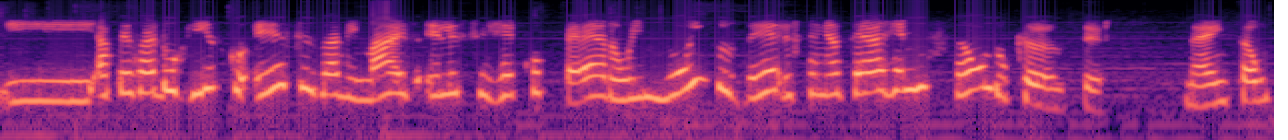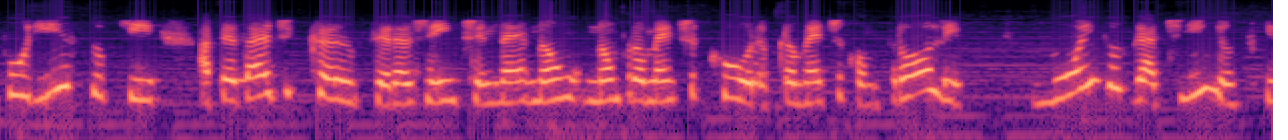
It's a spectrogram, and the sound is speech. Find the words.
e apesar do risco, esses animais eles se recuperam e muitos deles têm até a remissão do câncer. Né? Então, por isso que, apesar de câncer, a gente né, não, não promete cura, promete controle, muitos gatinhos que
